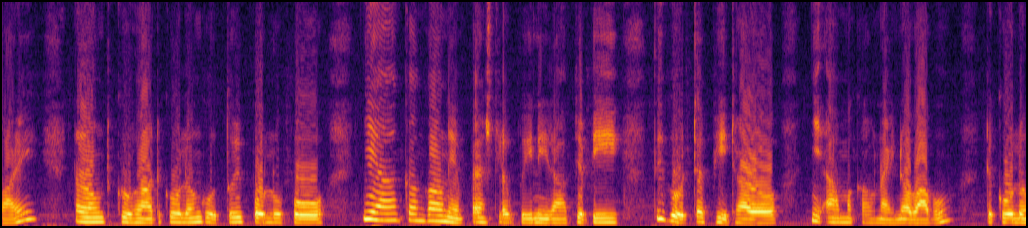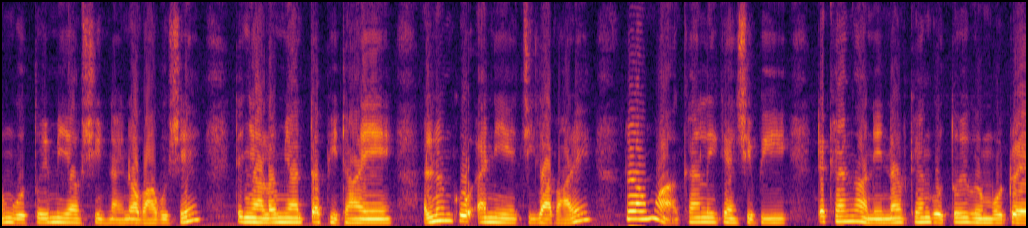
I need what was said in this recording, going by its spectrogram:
ပါတယ်။နှလုံးတစ်ခုဟာတစ်ခုလုံးကိုသွေးပို့လို့ပို့ညှာကောင်းကောင်းနဲ့ punch လုပ်ပေးနေတာဖြစ်ပြီးသူ့ကိုတက်ပြီးထားတော့ညှစ်အားမကောင်းနိုင်တော့ပါဘူး။ တကိုယ်လုံးကိုသွေးမရောက်ရှိနိုင်တော့ပါဘူးရှင်။တညာလုံးများတက်ဖိထားရင်အလွန်ကိုအန္တရာယ်ကြီးလာပါတယ်။နှလုံးမှာအခန်းလေးခန်းရှိပြီးတခန်းကနေနောက်ခန်းကိုသွေးဝင်မှုတွေ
